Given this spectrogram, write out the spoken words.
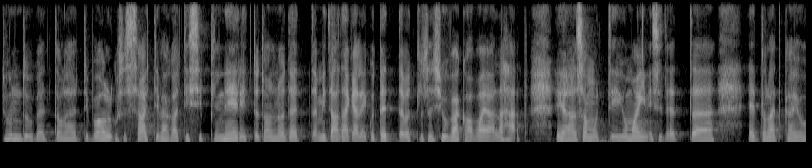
tundub, et oled juba algusest saati väga distsiplineeritud olnud, et mida tegelikult ettevõtluses ju väga vaja läheb. ja samuti ju mainisid, et, et oled ka ju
